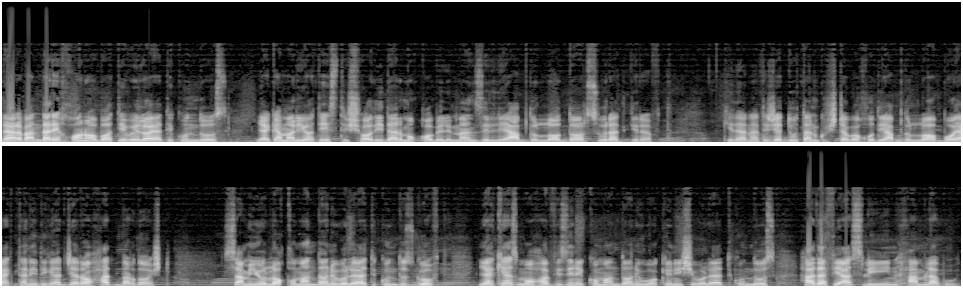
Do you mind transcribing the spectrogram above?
در بندر خانابات ولایت کندوز یک عملیات استشهادی در مقابل منزل عبدالله دار صورت گرفت. که در نتیجه دو تن کشته و خود عبدالله با یک تن دیگر جراحت برداشت. سمیع الله قماندان ولایت کندوز گفت یکی از محافظین کماندان واکنش ولایت کندوز هدف اصلی این حمله بود.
